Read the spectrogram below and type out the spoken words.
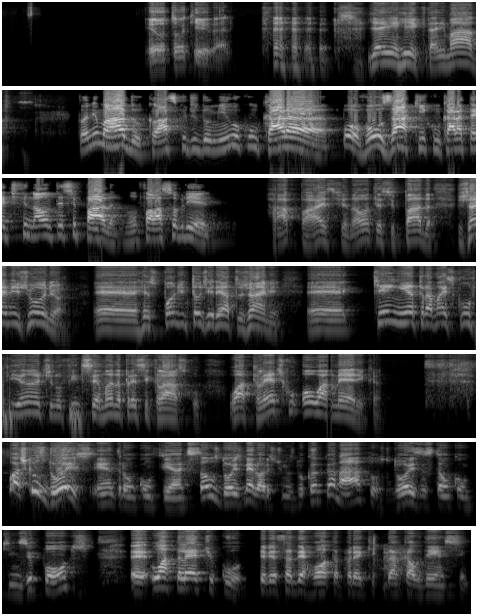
Eu tô aqui, velho. e aí, Henrique, tá animado? Tô animado. Clássico de domingo com cara. Pô, vou usar aqui com cara até de final antecipada. Vamos falar sobre ele. Rapaz, final antecipada. Jaime Júnior, é, responde então direto, Jaime. É, quem entra mais confiante no fim de semana para esse clássico? O Atlético ou o América? Eu acho que os dois entram confiantes. São os dois melhores times do campeonato. Os dois estão com 15 pontos. É, o Atlético teve essa derrota para a equipe da Caldense.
